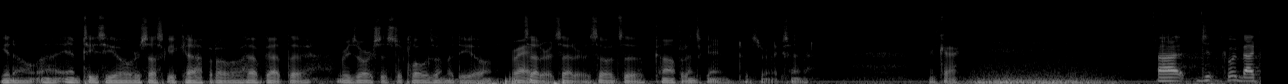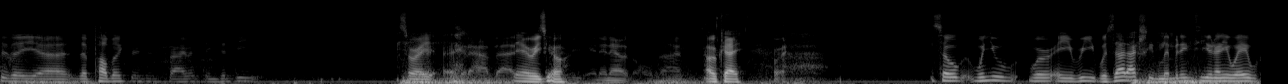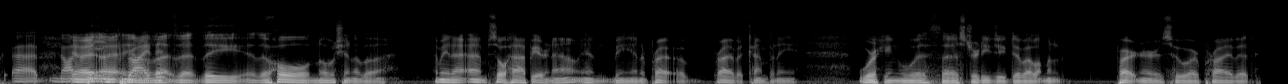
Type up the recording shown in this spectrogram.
you know uh, MTCO or Suske Capital have got the resources to close on the deal, Right. et cetera, et cetera. So it's a confidence game to a certain extent. Okay. Uh, just going back to the uh, the public versus private thing. Did the sorry. You gotta have that. There we It's go. be in and out the whole time. Okay. So when you were a REIT, was that actually limiting to you in any way? Uh, not Yeah, I- being I- you know, private. the, the the the whole notion of a, I mean, I, I'm so happier now in being in a, pri- a private company, working with uh, strategic development partners who are private,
